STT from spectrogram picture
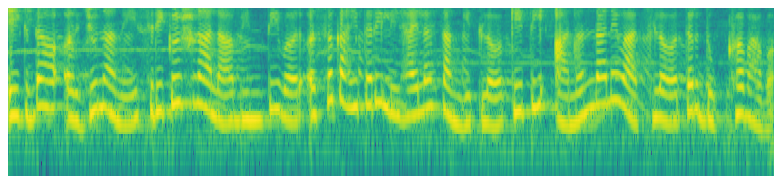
एकदा अर्जुनाने श्रीकृष्णाला भिंतीवर असं काहीतरी लिहायला सांगितलं की ती आनंदाने वाचलं तर दुःख व्हावं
